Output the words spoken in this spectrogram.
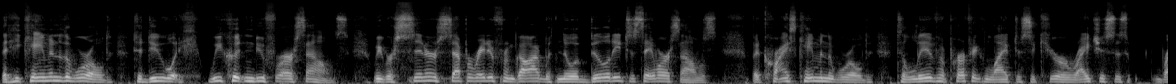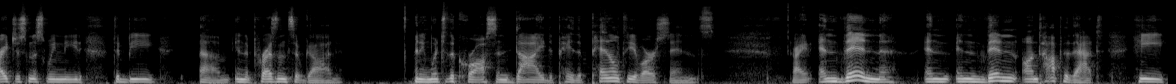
That he came into the world to do what we couldn't do for ourselves. We were sinners separated from God with no ability to save ourselves, but Christ came in the world to live a perfect life to secure righteousness, righteousness we need to be um, in the presence of God. And he went to the cross and died to pay the penalty of our sins. Right? And then and and then on top of that he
